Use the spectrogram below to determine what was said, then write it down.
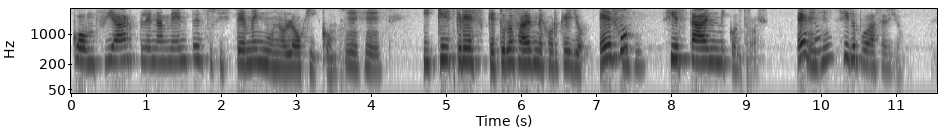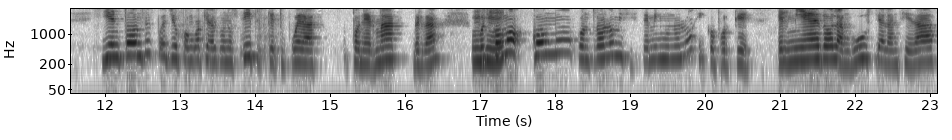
confiar plenamente en tu sistema inmunológico. ¿Y qué crees que tú lo sabes mejor que yo? Eso sí está en mi control. Eso sí lo puedo hacer yo. Y entonces, pues yo pongo aquí algunos tips que tú puedas poner más, ¿verdad? Pues ¿cómo, cómo controlo mi sistema inmunológico, porque el miedo, la angustia, la ansiedad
